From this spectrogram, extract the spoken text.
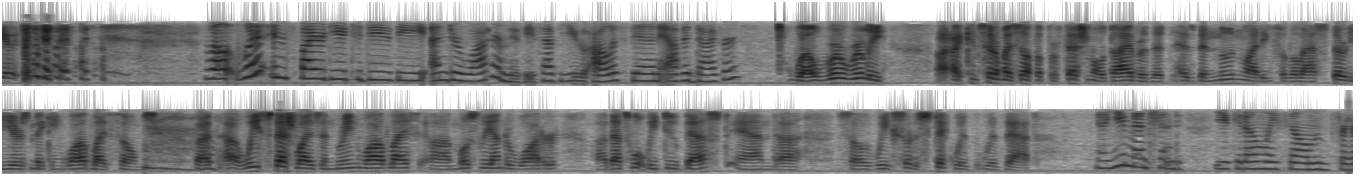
cute. well, what inspired you to do the underwater movies? Have you always been avid divers? Well, we're really. I consider myself a professional diver that has been moonlighting for the last 30 years making wildlife films. But uh, we specialize in marine wildlife, uh, mostly underwater. Uh, that's what we do best, and uh, so we sort of stick with with that. Now you mentioned you could only film for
